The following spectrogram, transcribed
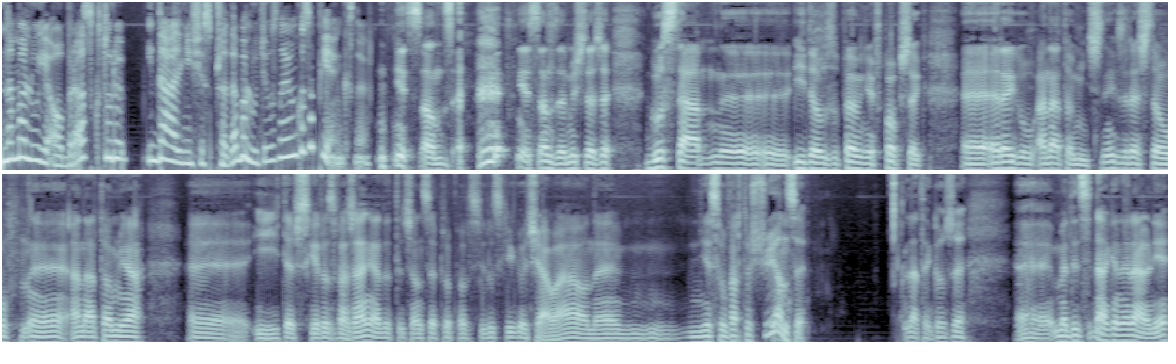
namaluje obraz, który idealnie się sprzeda, bo ludzie uznają go za piękny. Nie sądzę. Nie sądzę. Myślę, że gusta y, idą zupełnie w poprzek y, reguł anatomicznych. Zresztą y, anatomia i te wszystkie rozważania dotyczące proporcji ludzkiego ciała, one nie są wartościujące. Dlatego, że medycyna generalnie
